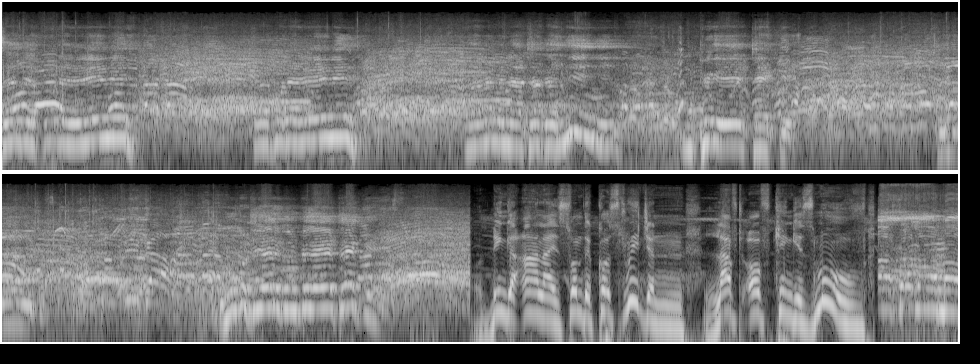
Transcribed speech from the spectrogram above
Asante ya punda ni nini? Ya punda ni nini? Na mimi nataka nyinyi mpige yeye teke. Mungu tayari kumpiga yeye teke. Odinga allies from the coast region laughed off Kingi's move. Salama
